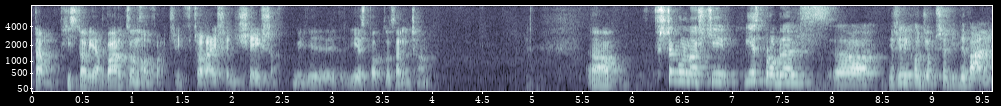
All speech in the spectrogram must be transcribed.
ta historia bardzo nowa, czyli wczorajsza, dzisiejsza jest pod to zaliczana. W szczególności jest problem, z, jeżeli chodzi o przewidywanie.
